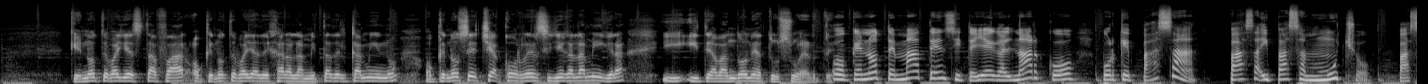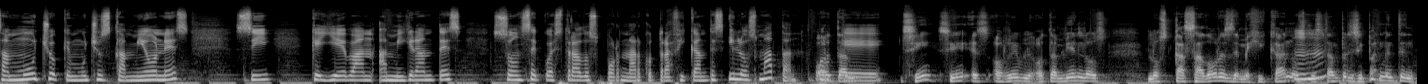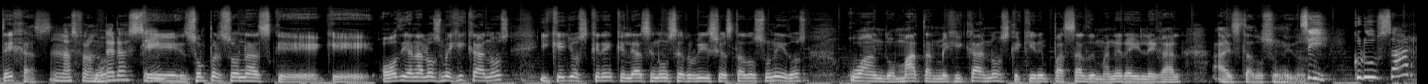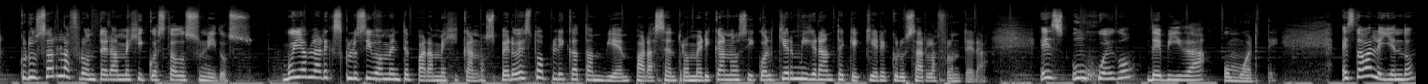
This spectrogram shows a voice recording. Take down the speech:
que no te vaya a estafar o que no te vaya a dejar a la mitad del camino o que no se eche a correr si llega la migra y, y te abandone a tu suerte. O que no te maten si te llega el narco, porque pasa, pasa y pasa mucho. Pasa mucho que muchos camiones, sí, que llevan a migrantes son secuestrados por narcotraficantes y los matan. Tam- Porque sí, sí, es horrible. O también los, los cazadores de mexicanos que están principalmente en Texas. en las ¿no? fronteras, sí. Que son personas que, que odian a los mexicanos y que ellos creen que le hacen un servicio a Estados Unidos cuando matan mexicanos que quieren pasar de manera ilegal a Estados Unidos. Sí, cruzar, cruzar la frontera México-Estados Unidos. Voy a hablar exclusivamente para mexicanos, pero esto aplica también para centroamericanos y cualquier migrante que quiere cruzar la frontera. Es un juego de vida o muerte. Estaba leyendo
